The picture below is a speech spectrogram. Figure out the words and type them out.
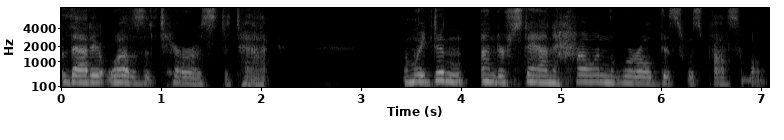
that it was a terrorist attack. And we didn't understand how in the world this was possible.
